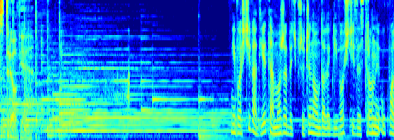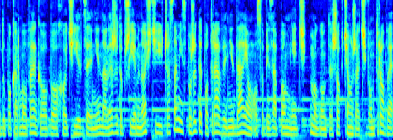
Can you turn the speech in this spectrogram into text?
zdrowie. Niewłaściwa dieta może być przyczyną dolegliwości ze strony układu pokarmowego, bo choć jedzenie należy do przyjemności czasami spożyte potrawy nie dają o sobie zapomnieć, mogą też obciążać wątrobę.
